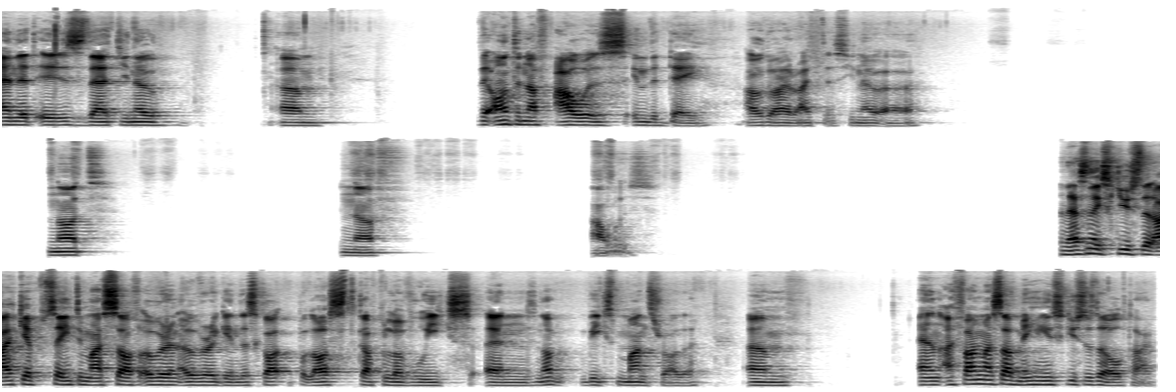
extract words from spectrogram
and it is that you know. Um, there aren't enough hours in the day. How do I write this? You know, uh, not enough hours. And that's an excuse that I kept saying to myself over and over again this last couple of weeks, and not weeks, months rather. Um, and I found myself making excuses the whole time.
